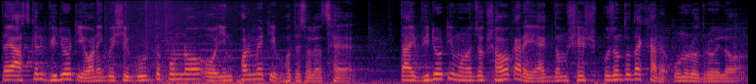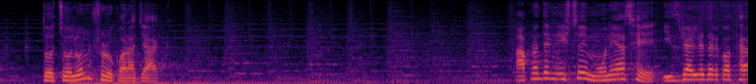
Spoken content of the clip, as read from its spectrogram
তাই আজকের ভিডিওটি অনেক বেশি গুরুত্বপূর্ণ ও ইনফরমেটিভ হতে চলেছে। তাই ভিডিওটি মনোযোগ সহকারে একদম শেষ পর্যন্ত দেখার অনুরোধ রইল। তো চলুন শুরু করা যাক। আপনাদের নিশ্চয়ই মনে আছে ইসরায়েলিদের কথা?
